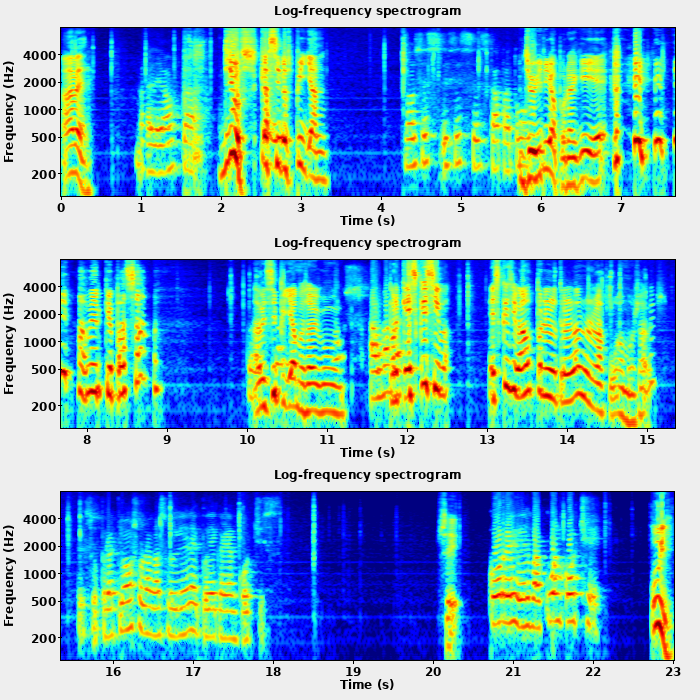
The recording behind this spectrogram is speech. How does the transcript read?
A ver. Vale, vamos para... ¡Dios! Casi nos pillan. No, ese, ese se escapa todo. Yo iría por aquí, ¿eh? a ver qué pasa. A ver si pillamos algún... Porque es que si va... Es que si vamos por el otro lado no la jugamos, ¿sabes? Eso, pero aquí vamos a una gasolinera y puede que hayan coches. Sí. Corre, evacúa el coche. ¡Uy!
